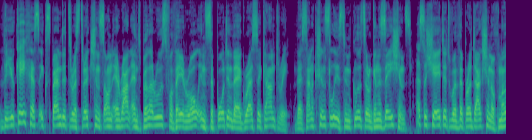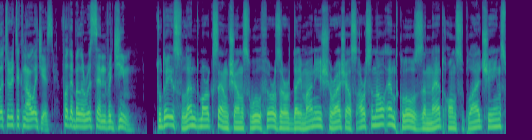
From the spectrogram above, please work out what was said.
The UK has expanded restrictions on Iran and Belarus for their role in supporting the aggressor country. The sanctions list includes organizations associated with the production of military technologies for the Belarusian regime. Today's landmark sanctions will further diminish Russia's arsenal and close the net on supply chains,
